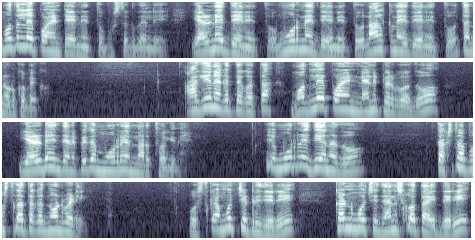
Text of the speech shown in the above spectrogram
ಮೊದಲನೇ ಪಾಯಿಂಟ್ ಏನಿತ್ತು ಪುಸ್ತಕದಲ್ಲಿ? ಎರಡನೇದ್ದೇನಿತ್ತು ಮೂರನೇದ್ದೇನಿತ್ತು ನಾಲ್ಕನೇದೇನಿತ್ತು ಅಂತ ನೋಡ್ಕೋಬೇಕು. ಆಗೇನಾಗುತ್ತೆ ಗೊತ್ತಾ? ಮೊದಲೇ ಪಾಯಿಂಟ್ ನೆನಪಿರ್ಬೋದು. ಎರಡನೇದು ನೆನಪಿದೆ ಮೂರನೇದು ಮರೆತು ಹೋಗಿದೆ. ಈ ಮೂರನೇದು ಏನದು? ತಕ್ಷಣ ಪುಸ್ತಕ ತೆಗೆದು ನೋಡಬೇಡಿ. ಪುಸ್ತಕ ಮುಚ್ಚಿಟ್ಟಿದ್ದೀರಿ, ಕಣ್ಣು ಮುಚ್ಚಿ ನೆನೆಸ್ಕೋತಾ ಇದ್ದೀರಿ,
